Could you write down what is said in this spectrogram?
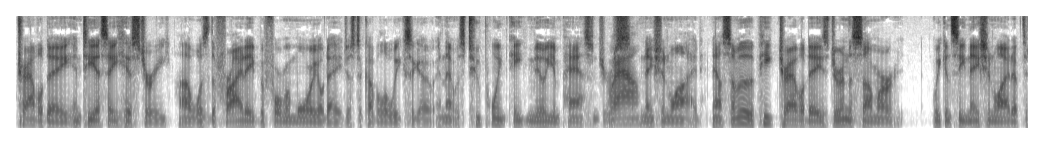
travel day in TSA history uh, was the Friday before Memorial Day, just a couple of weeks ago, and that was 2.8 million passengers wow. nationwide. Now, some of the peak travel days during the summer we can see nationwide up to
